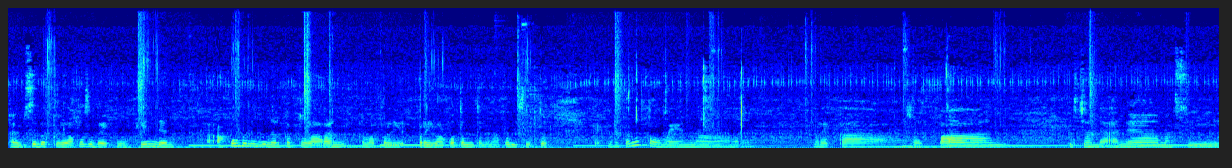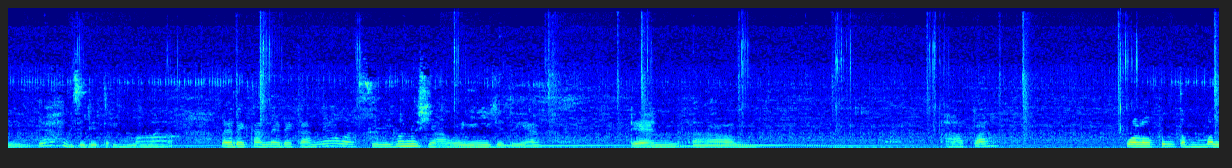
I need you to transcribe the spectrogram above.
bisa berperilaku sebaik mungkin dan aku benar-benar ketularan sama perilaku teman-teman aku di situ. Kayak mereka tuh tau manner mereka sopan bercandaannya masih ya bisa diterima. Ledekan-ledekannya masih manusiawi gitu ya. Dan um, apa walaupun temen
